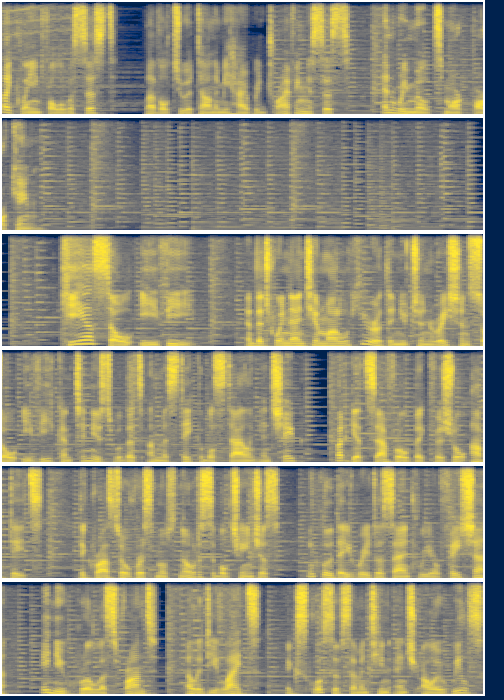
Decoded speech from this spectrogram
like lane follow assist, level 2 autonomy hybrid driving assist, and remote smart parking. Kia Soul EV. In the 2019 model here, the new generation Soul EV continues with its unmistakable styling and shape, but gets several big visual updates. The crossover's most noticeable changes include a redesigned rear fascia, a new grille-less front, LED lights, exclusive 17-inch alloy wheels,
